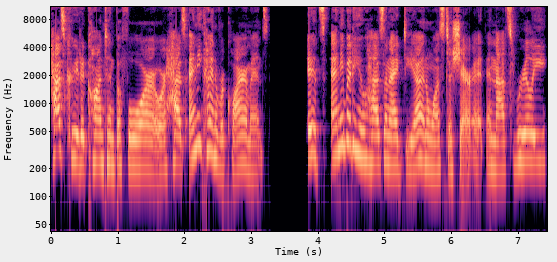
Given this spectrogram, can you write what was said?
has created content before or has any kind of requirements. It's anybody who has an idea and wants to share it. And that's really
